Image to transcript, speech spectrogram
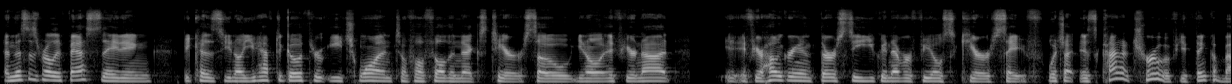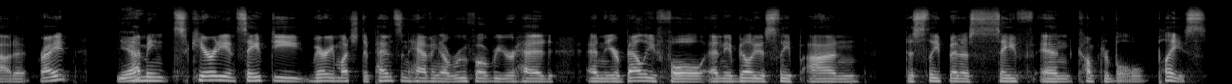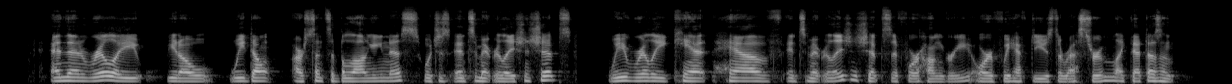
And this is really fascinating because, you know, you have to go through each one to fulfill the next tier. So, you know, if you're not, if you're hungry and thirsty, you can never feel secure safe, which is kind of true if you think about it, right? Yeah. I mean, security and safety very much depends on having a roof over your head and your belly full and the ability to sleep on to sleep in a safe and comfortable place. And then really, you know, we don't our sense of belongingness, which is intimate relationships, we really can't have intimate relationships if we're hungry or if we have to use the restroom. Like that doesn't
